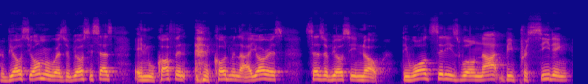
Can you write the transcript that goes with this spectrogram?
Rabbi Yossi Omer, whereas Rabbi Yossi says, in Mukafin Kodmin La'ayoris, says Rabbi Yossi, no. The walled cities will not be preceding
